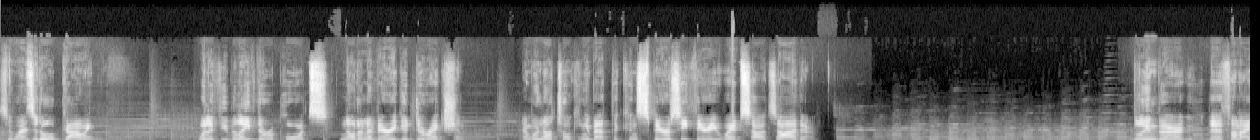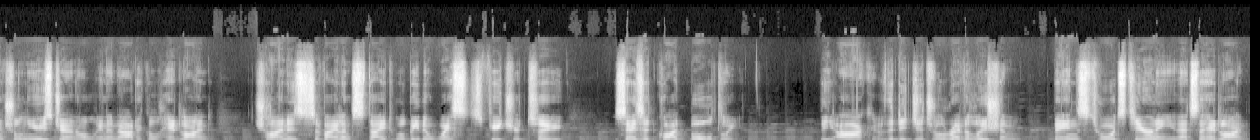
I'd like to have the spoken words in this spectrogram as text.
So, where's it all going? Well, if you believe the reports, not in a very good direction. And we're not talking about the conspiracy theory websites either. Bloomberg, the financial news journal, in an article headlined China's Surveillance State Will Be the West's Future Too, says it quite baldly. The arc of the digital revolution bends towards tyranny. That's the headline.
